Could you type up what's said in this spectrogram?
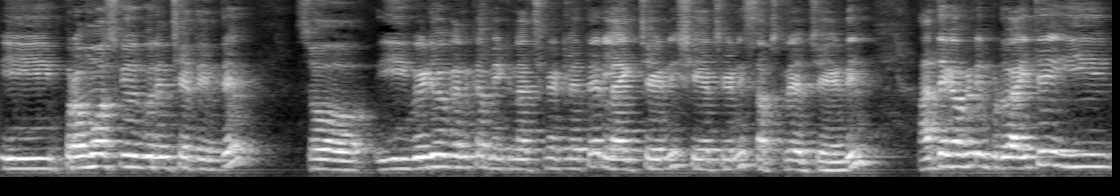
ఈ ప్రోమోస్ గురించి అయితే ఇంతే. సో ఈ వీడియో కనుక మీకు నచ్చినట్లయితే లైక్ చేయండి షేర్ చేయండి సబ్స్క్రైబ్ చేయండి. అంతేకాకుండా ఇప్పుడు అయితే ఈ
